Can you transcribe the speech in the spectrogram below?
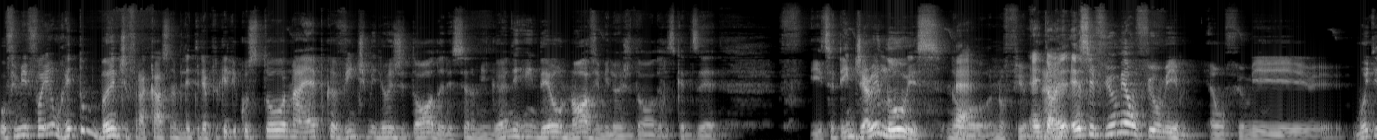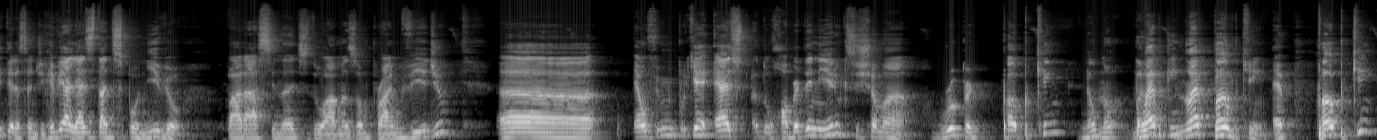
O filme foi um retumbante fracasso na bilheteria, porque ele custou, na época, 20 milhões de dólares, se eu não me engano, e rendeu 9 milhões de dólares. Quer dizer, e você tem Jerry Lewis no, É. no filme. Então, né? esse filme é um filme é um filme muito interessante de rever. Aliás, está disponível para assinantes do Amazon Prime Video. Ah, é um filme porque é a história do Robert De Niro, que se chama Rupert Pumpkin. Não, Não, não, é, Pumpkin. não é Pumpkin, é Pumpkin.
